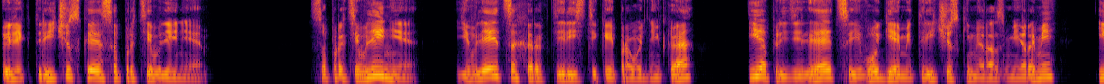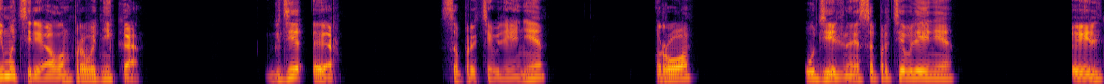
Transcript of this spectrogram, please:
Электрическое сопротивление. Сопротивление является характеристикой проводника и определяется его геометрическими размерами и материалом проводника, где R – сопротивление, ρ – удельное сопротивление, L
